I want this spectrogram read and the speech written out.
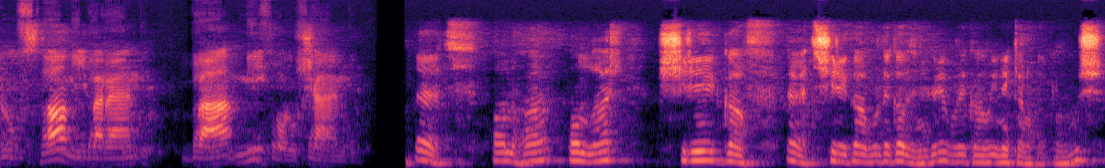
روستا میبرند و میفروشند. Evet. Anha onlar Şiri Gav. Evet Şiri Gav burada Gav dediğine göre buraya Gav inek anlamında kullanılmış.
